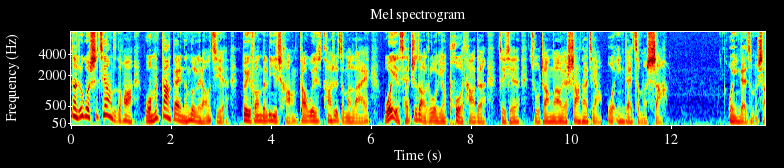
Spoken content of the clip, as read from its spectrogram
那如果是这样子的话，我们大概能够了解对方的立场，他为他是怎么来，我也才知道，如果要破他的这些主张啊，要杀他价，我应该怎么杀？我应该怎么杀？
